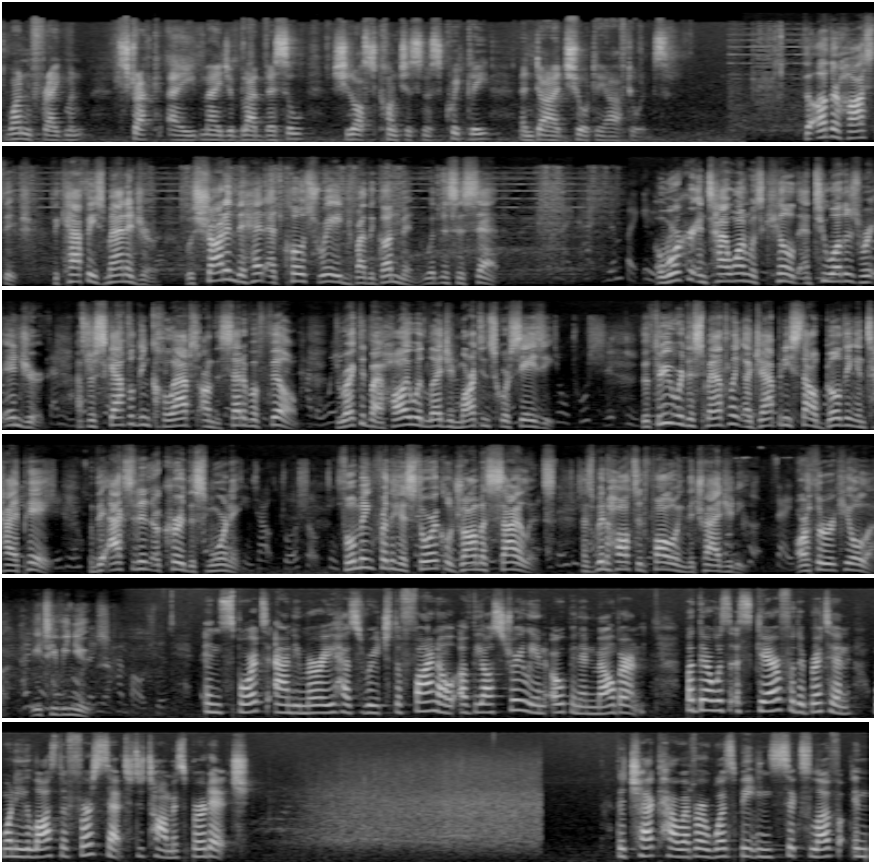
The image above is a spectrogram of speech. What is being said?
One fragment struck a major blood vessel. She lost consciousness quickly and died shortly afterwards. The other hostage, the cafe's manager, was shot in the head at close range by the gunman, witnesses said. A worker in Taiwan was killed and two others were injured after scaffolding collapsed on the set of a film directed by Hollywood legend Martin Scorsese. The three were dismantling a Japanese-style building in Taipei when the accident occurred this morning. Filming for the historical drama Silence has been halted following the tragedy. Arthur Urquiola, ATV News. In sports, Andy Murray has reached the final of the Australian Open in Melbourne. But there was a scare for the Briton when he lost the first set to Thomas Berdych. The Czech, however, was beaten 6-love in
